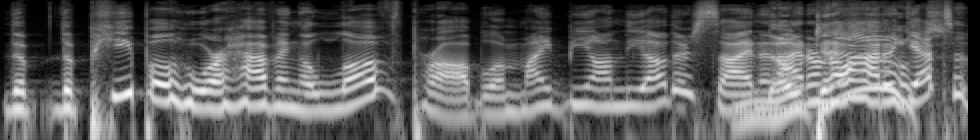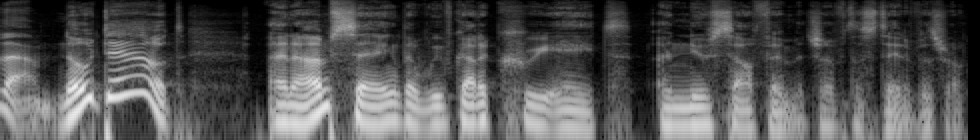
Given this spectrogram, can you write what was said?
The the people who are having a love problem might be on the other side, and No I don't know how to get to them. No doubt. And I'm saying that we've got to create a new self image of the state of Israel.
